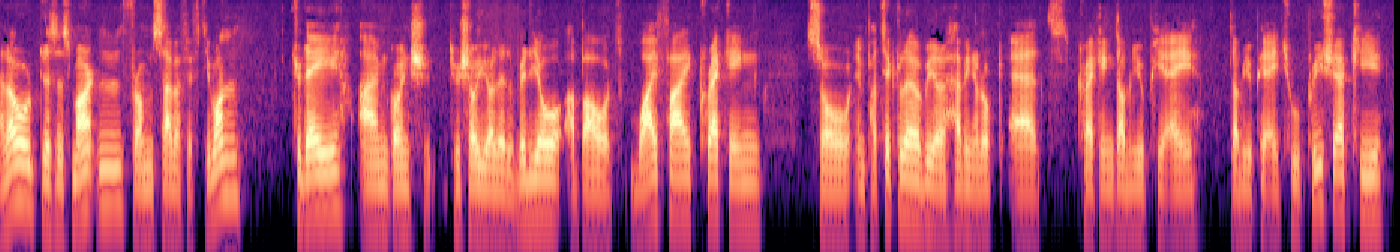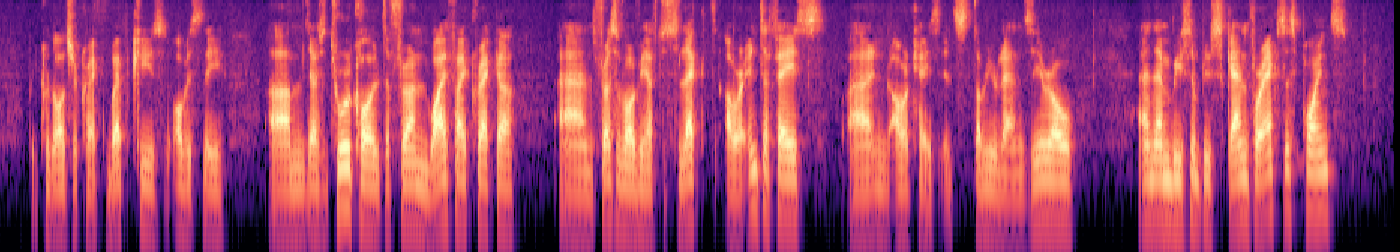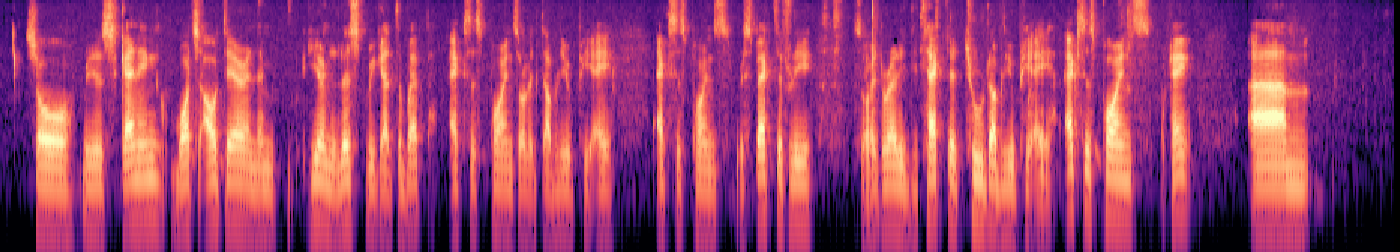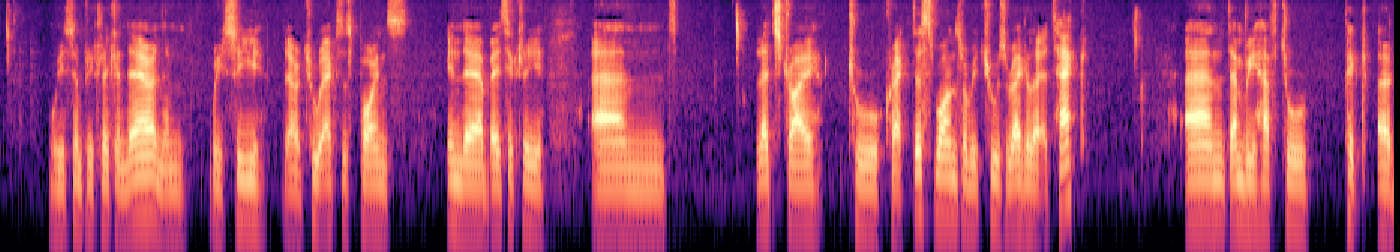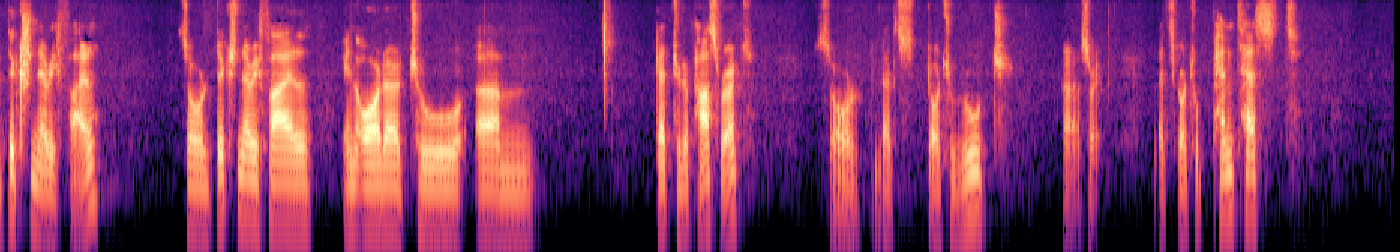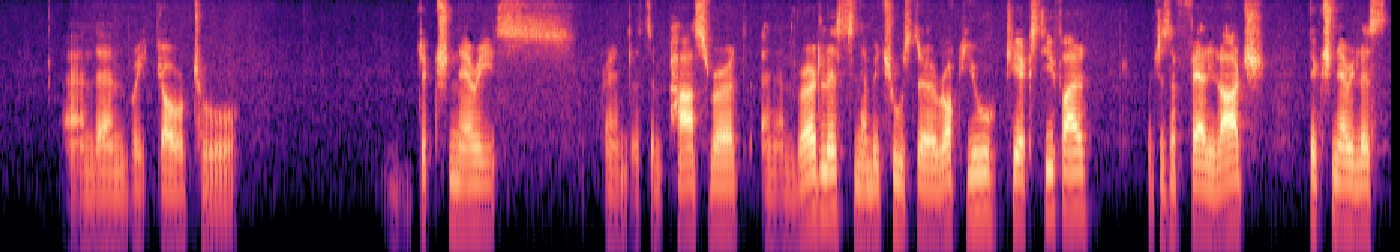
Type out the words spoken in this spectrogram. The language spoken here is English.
Hello, this is Martin from Cyber51. Today I'm going to show you a little video about Wi-Fi cracking. So in particular we are having a look at cracking WPA, WPA2 pre-share key. We could also crack web keys obviously. Um, there's a tool called the Fern Wi-Fi cracker and first of all we have to select our interface. Uh, in our case it's WLAN 0 and then we simply scan for access points so we're scanning what's out there and then here in the list we get the web access points or the WPA access points respectively. So it already detected two WPA access points. Okay. Um, we simply click in there and then we see there are two access points in there basically and let's try to crack this one so we choose regular attack and then we have to pick a dictionary file so dictionary file in order to um, get to the password. So let's go to root, uh, sorry, let's go to pentest and then we go to dictionaries and it's in password and then word lists and then we choose the rocku txt file which is a fairly large dictionary list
